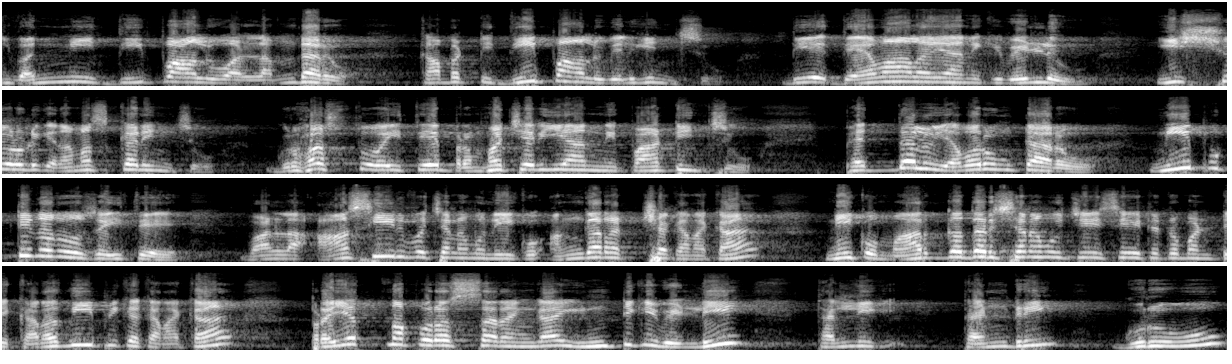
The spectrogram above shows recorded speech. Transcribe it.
ఇవన్నీ దీపాలు వాళ్ళందరూ. కాబట్టి దీపాలు వెలిగించు. దే దేవాలయానికి వెళ్ళు. ఈశ్వరుడికి నమస్కరించు. గృహస్థు అయితే బ్రహ్మచర్యాన్ని పాటించు. పెద్దలు ఎవరు ఉంటారో నీ పుట్టినరోజైతే వాళ్ళ ఆశీర్వచనము నీకు అంగరక్ష కనుక నీకు మార్గదర్శనము చేసేటటువంటి కరదీపిక కనుక ప్రయత్న పురస్సరంగా ఇంటికి వెళ్ళి తల్లి తండ్రి గురువు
